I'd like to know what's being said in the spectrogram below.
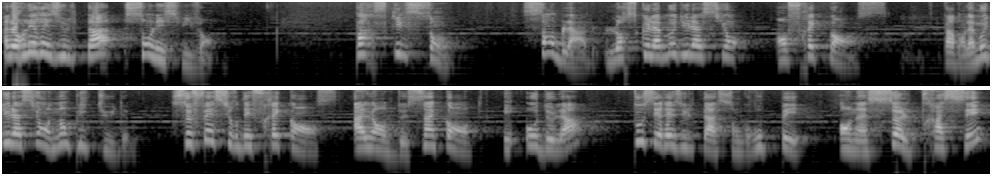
Alors les résultats sont les suivants. Parce qu'ils sont semblables lorsque la modulation en amplitude se fait sur des fréquences allant de 50 et au-delà, tous ces résultats sont groupés en un seul tracé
